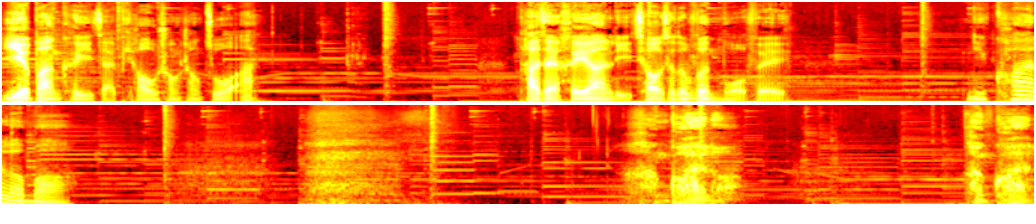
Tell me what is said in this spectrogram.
夜半可以在飘窗上做爱。他在黑暗里悄悄的问莫非：“你快乐吗？”“很快乐，很快乐。”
